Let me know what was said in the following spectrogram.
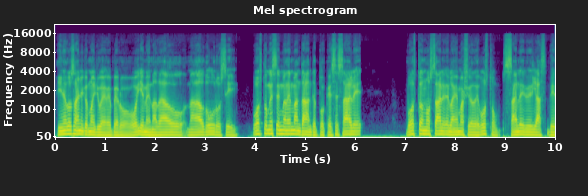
Tiene dos años que no llueve, pero oye, me ha dado, me ha dado duro, sí. Boston es el más demandante porque se sale Boston no sale de la misma ciudad de Boston, sale de las, de,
